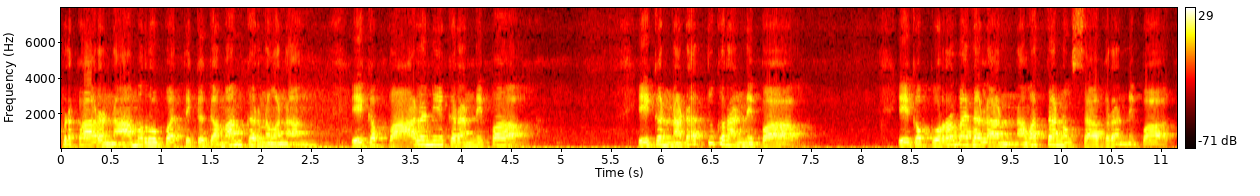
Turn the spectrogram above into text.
ප්‍රකාර නාම රූපات එක්ක ගමන් කරනවා නම් ඒක පාලනය කරන්න එපා. ඒක නඩත්තු කරන්න එපා. ඒක පොර බදලා නවත්තන්න උත්සාහ කරන්න එපා.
